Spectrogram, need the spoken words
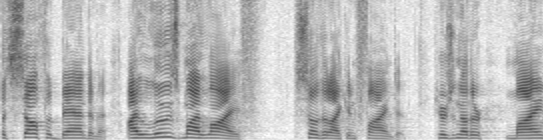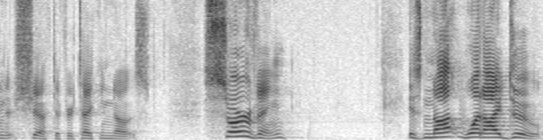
but self abandonment. I lose my life so that I can find it. Here's another mind shift if you're taking notes. Serving is not what I do.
